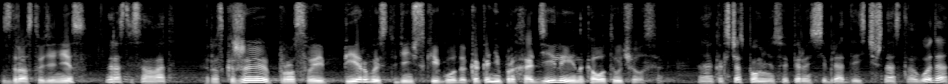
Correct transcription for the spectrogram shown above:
Здравствуй, Денис. Здравствуй, Салават. Расскажи про свои первые студенческие годы. Как они проходили и на кого ты учился? Э, как сейчас помню, свой 1 сентября 2016 года,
